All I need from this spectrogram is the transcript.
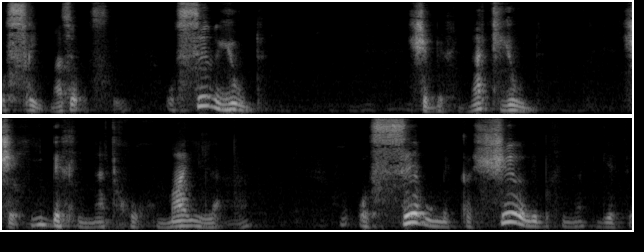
אוסרי. מה זה אוסרי? אוסר יוד, שבחינת יוד, שהיא בחינת חוכמה עילאה, אוסר ומקשר לבחינת גפן.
